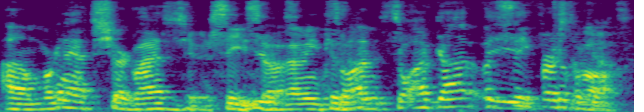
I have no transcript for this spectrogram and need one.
um, we're going to have to share glasses here to see. So Yes. I mean, because so, I'm, I've, so I've got Let's see, first of all. cask.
